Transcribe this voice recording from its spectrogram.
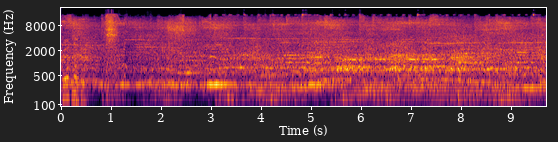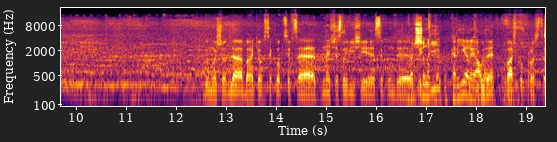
Чуєте? Думаю, що для багатьох цих хлопців це найщасливіші секунди Вершина житті. кар'єри, які але буде важко просто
